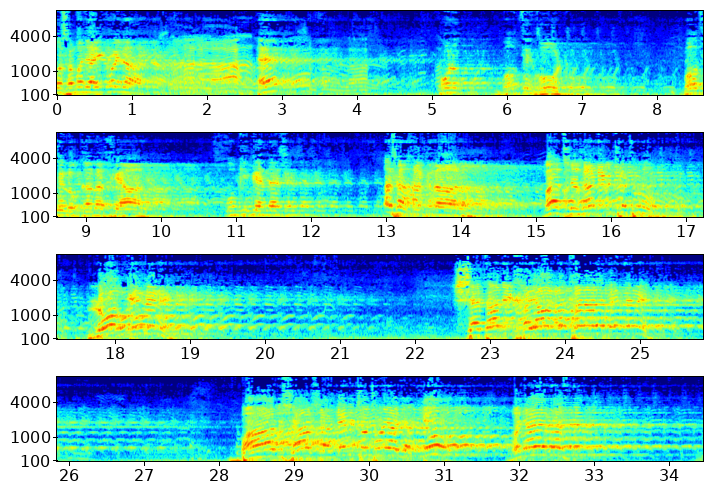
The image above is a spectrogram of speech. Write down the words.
سمجھ آئی کوئی نہ۔ ہوں بہتے ووٹ بہتے لوگوں کا خیال۔ وہ کی کہنا سی اصا حقدار۔ بادشاہ ساڈے پچھو چنو لوگ کہتے ہیں شیطانی خیال رکھنے بادشاہ سڈے پچھو چنیا جا کیوں؟ وجہ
